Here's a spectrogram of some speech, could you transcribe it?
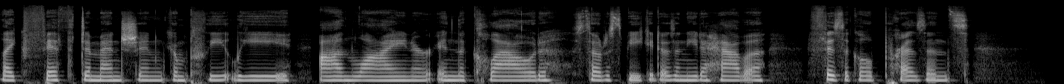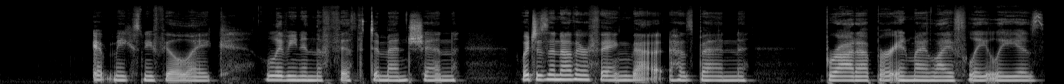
like fifth dimension completely online or in the cloud, so to speak. It doesn't need to have a physical presence. It makes me feel like living in the fifth dimension which is another thing that has been brought up or in my life lately is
